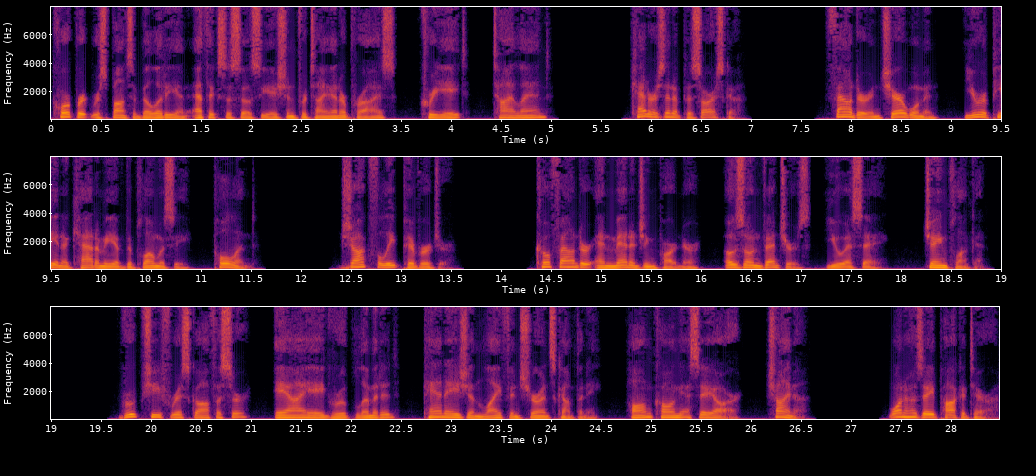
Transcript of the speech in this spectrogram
Corporate Responsibility and Ethics Association for Thai Enterprise, Create, Thailand. Katarzyna Pisarska. Founder and Chairwoman, European Academy of Diplomacy, Poland. Jacques Philippe Piverger. Co founder and managing partner, Ozone Ventures, USA. Jane Plunkett. Group Chief Risk Officer, AIA Group Limited, Pan Asian Life Insurance Company, Hong Kong SAR, China. Juan Jose Pocaterra.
